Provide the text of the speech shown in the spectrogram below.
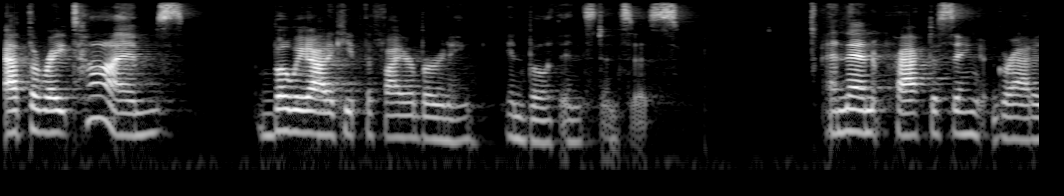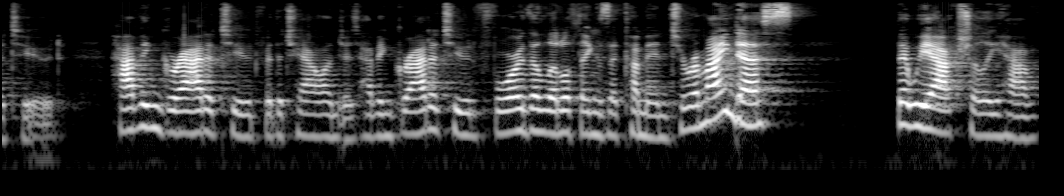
at the right times, but we got to keep the fire burning in both instances. And then practicing gratitude having gratitude for the challenges, having gratitude for the little things that come in to remind us that we actually have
